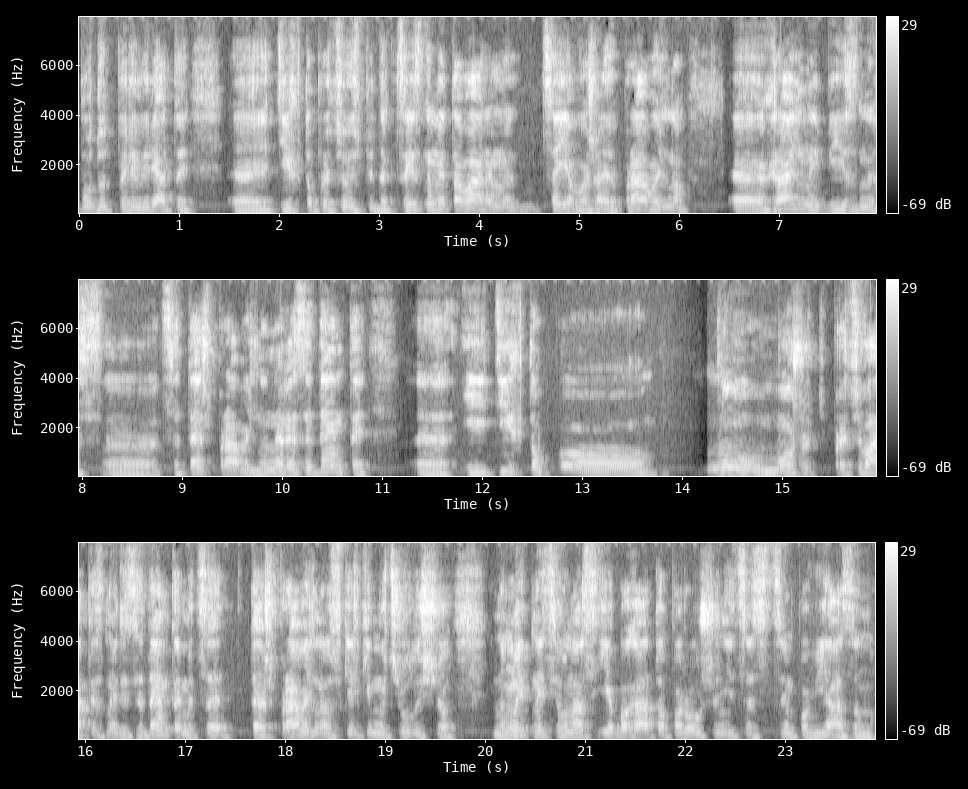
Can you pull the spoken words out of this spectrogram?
будуть перевіряти е, ті, хто працює з підакцизними товарами. Це я вважаю правильно. Е, гральний бізнес е, це теж правильно. Нерезиденти е, і ті, хто о, ну, можуть працювати з нерезидентами, це теж правильно, оскільки ми чули, що на митниці у нас є багато порушень, і це з цим пов'язано.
